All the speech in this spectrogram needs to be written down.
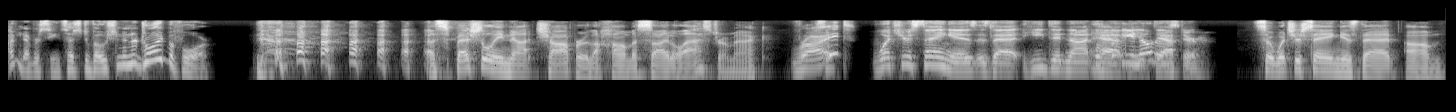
I've never seen such devotion in a droid before. Especially not Chopper, the homicidal astromech. Right? So what you're saying is, is that he did not well, have the notice? adapter. So what you're saying is that um,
